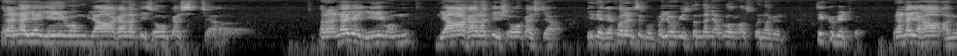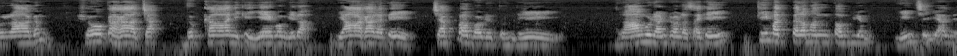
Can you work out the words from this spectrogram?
ప్రణయ ఏవం వ్యాహరతి శోకశ్చ. ప్రణయ ఏవం వ్యాహరతి శోకశ్చ. ఇది రెఫరెన్స్కి ఉపయోగిస్తుందని ఎవరో రాసుకున్నారు తిక్కుబెట్టు ప్రణయ అనురాగం శోక చ దుఃఖానికి ఏవం విధ వ్యాహరతి చెప్పబడుతుంది. రాముడు అంటున్న సఖి కిమత్తరమంతవ్యం ఏం చెయ్యాలి?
